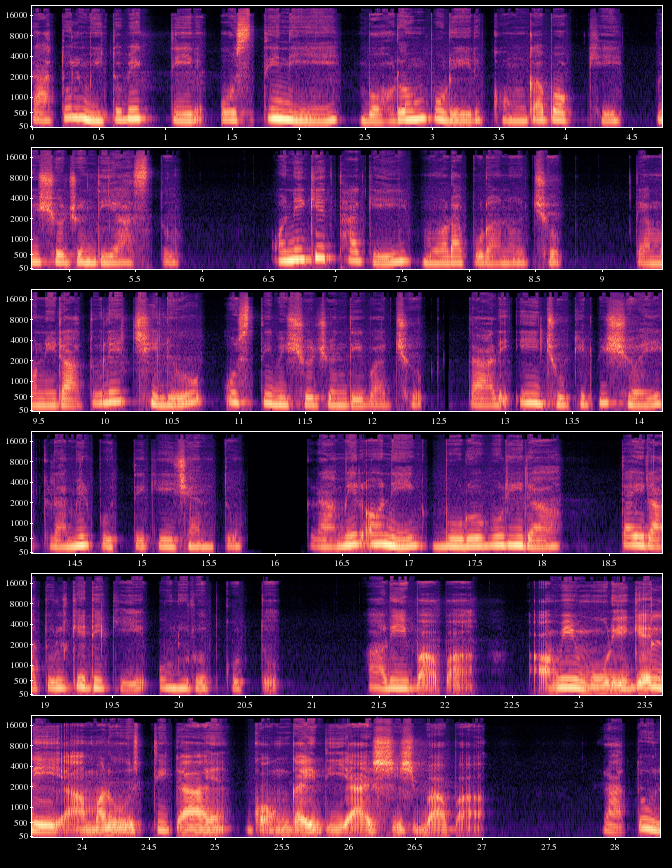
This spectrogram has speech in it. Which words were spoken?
রাতুল মৃত ব্যক্তির অস্থি নিয়ে বহরমপুরের গঙ্গাবক্ষে বিসর্জন দিয়ে আসতো। অনেকের থাকে মরা পোড়ানোর ঝোঁক, তেমনি রাতুলের ছিল অস্থি বিসর্জন দেবার ঝোঁক। তার এই ঝোঁকের বিষয়ে গ্রামের প্রত্যেকেই জানত। গ্রামের অনেক বুড়ো বুড়িরা তাই রাতুলকে ডেকে অনুরোধ করত, আরে বাবা, আমি মরে গেলে আমার অস্থিটা গঙ্গায় দিয়ে আসিস বাবা। রাতুল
